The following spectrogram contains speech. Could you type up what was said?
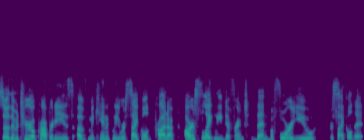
So the material properties of mechanically recycled product are slightly different than before you recycled it.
